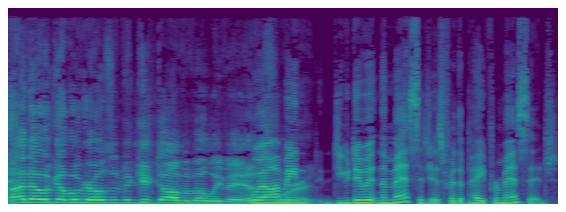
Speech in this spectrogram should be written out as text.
I know a couple girls have been kicked off of OnlyFans. well, I mean, it. do you do it in the messages for the paper message?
